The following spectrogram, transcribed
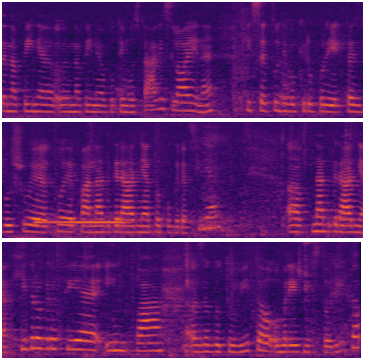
se napenjajo, napenjajo potem ostali sloji, ne, ki se tudi v okviru projekta izboljšujejo, to je pa nadgradnja topografije, nadgradnja hidrografije in pa zagotovitev omrežnih storitev,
